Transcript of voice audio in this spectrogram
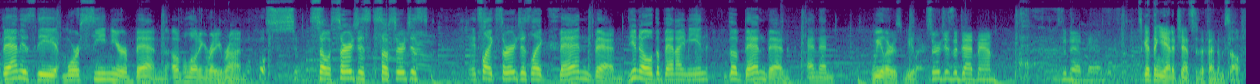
Ben is the more senior Ben of Loading Ready Run. So Serge is so Serge is it's like Serge is like Ben Ben. You know the Ben I mean, the Ben Ben, and then Wheeler's Wheeler. Serge is a dead man. He's a dead man. It's a good thing he had a chance to defend himself.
